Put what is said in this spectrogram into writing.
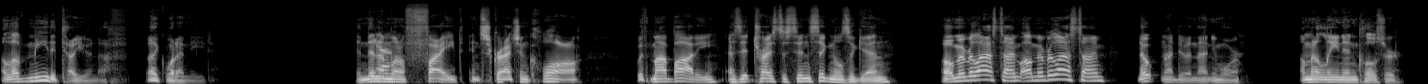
I love me to tell you enough, like what I need. And then I'm going to fight and scratch and claw with my body as it tries to send signals again. Oh, remember last time? Oh, remember last time? Nope, not doing that anymore. I'm going to lean in closer.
